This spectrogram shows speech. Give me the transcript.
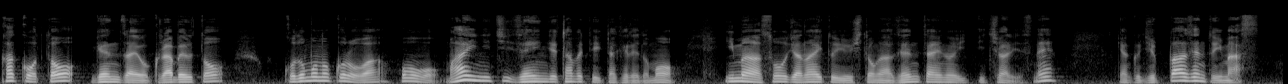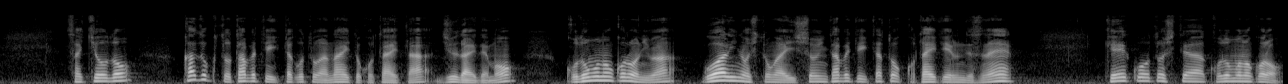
過去と現在を比べると、子供の頃はほぼ毎日全員で食べていたけれども、今はそうじゃないという人が全体の1割ですね。約10%います。先ほど、家族と食べていたことがないと答えた10代でも、子供の頃には5割の人が一緒に食べていたと答えているんですね。傾向としては子供の頃、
